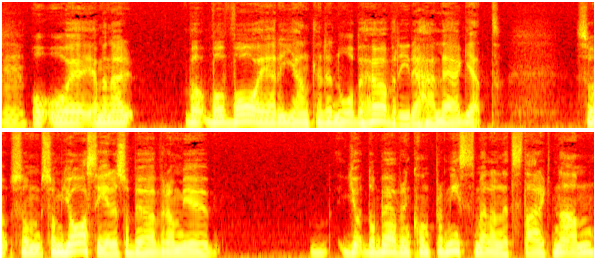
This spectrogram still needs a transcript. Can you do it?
Mm. Och, och, jag menar, vad, vad, vad, är det egentligen Renault behöver i det här läget? Som, som, som jag ser det så behöver de ju de behöver en kompromiss mellan ett starkt namn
